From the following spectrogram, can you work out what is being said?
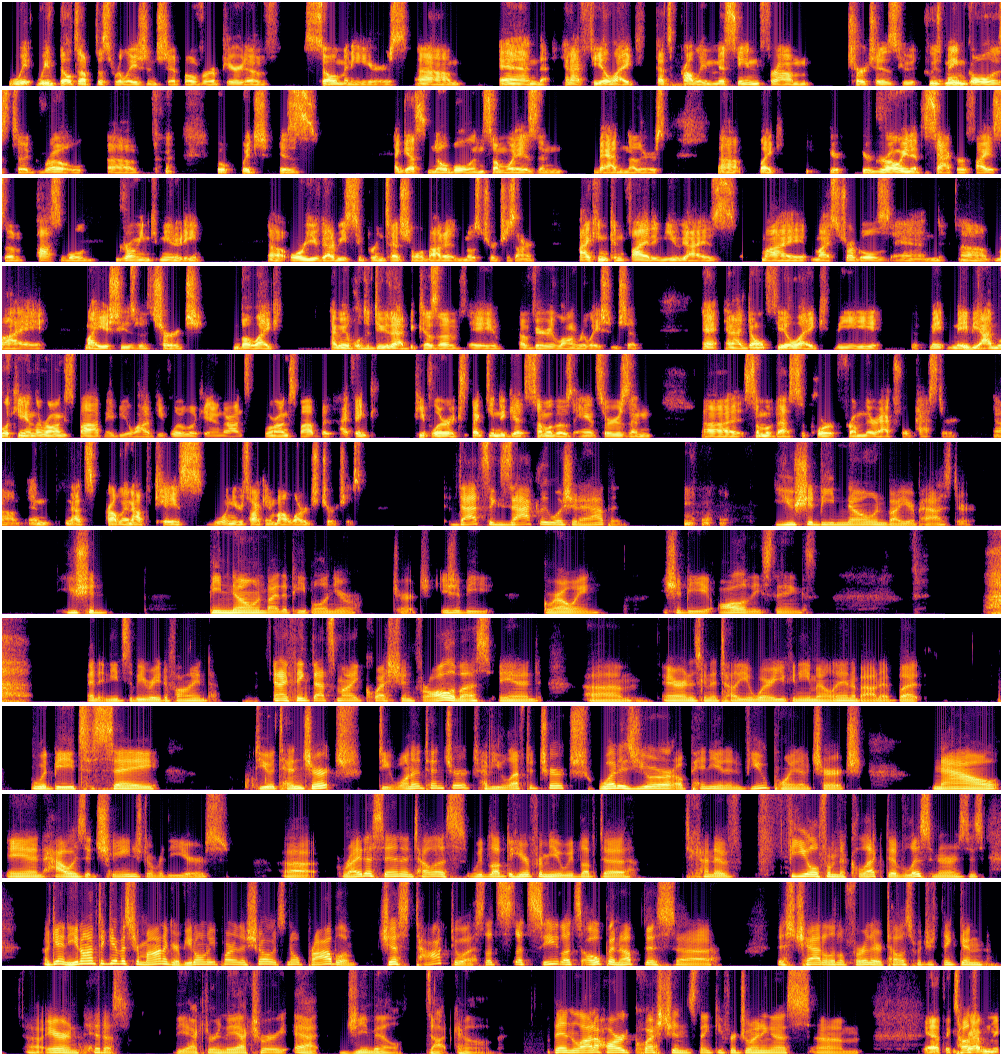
We, we've built up this relationship over a period of so many years um and and i feel like that's probably missing from churches who, whose main goal is to grow, uh, which is, I guess, noble in some ways and bad in others. Uh, like you're you're growing at the sacrifice of possible growing community, uh, or you've got to be super intentional about it. And most churches aren't. I can confide in you guys my my struggles and uh, my my issues with church, but like I'm able to do that because of a, a very long relationship and, and I don't feel like the maybe I'm looking in the wrong spot. Maybe a lot of people are looking in the wrong, wrong spot, but I think people are expecting to get some of those answers and uh, some of that support from their actual pastor. Um, and that's probably not the case when you're talking about large churches. That's exactly what should happen. you should be known by your pastor. You should be known by the people in your church. You should be growing you should be all of these things. and it needs to be redefined. And I think that's my question for all of us. And um, Aaron is going to tell you where you can email in about it, but would be to say, do you attend church? Do you want to attend church? Have you left a church? What is your opinion and viewpoint of church now? And how has it changed over the years? Uh, write us in and tell us. We'd love to hear from you. We'd love to to kind of feel from the collective listeners is again, you don't have to give us your moniker. If you don't want to be part of the show, it's no problem. Just talk to us. Let's let's see, let's open up this uh this chat a little further. Tell us what you're thinking. Uh, Aaron, hit us. The actor and the actuary at gmail.com. Been a lot of hard questions. Thank you for joining us. Um, Yeah, thanks Tough. for having me.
